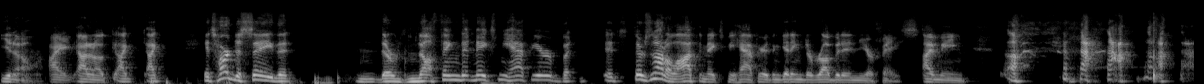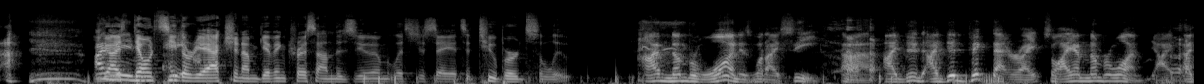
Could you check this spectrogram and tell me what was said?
you know, I I don't know. I, I it's hard to say that there's nothing that makes me happier, but it's there's not a lot that makes me happier than getting to rub it in your face. I mean, uh, you guys mean, don't see hey, the reaction I'm giving Chris on the Zoom. Let's just say it's a two bird salute. I'm number one, is what I see. Uh, I did I did pick that right, so I am number one. I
